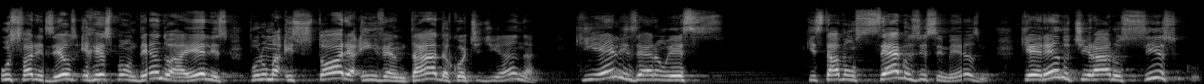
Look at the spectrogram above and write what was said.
os fariseus e respondendo a eles por uma história inventada, cotidiana, que eles eram esses, que estavam cegos de si mesmos, querendo tirar o cisco,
